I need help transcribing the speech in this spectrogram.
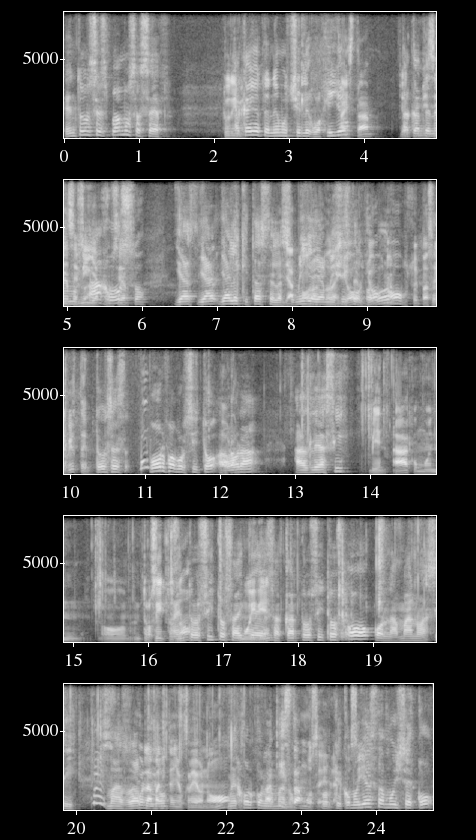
Entonces vamos a hacer. tú dime. Acá ya tenemos chile guajillo. Ahí está. Ya Acá tenemos semilla, ajos. por cierto. Ya, ya, ya le quitaste la Ya semilla, toda, ya toda. me hiciste yo, el favor. Yo no, pues, estoy para servirte. Entonces, por favorcito, Ahora. ahora, hazle así. Bien. Ah, como en, o en trocitos, ¿no? En trocitos hay Muy que bien. sacar trocitos o con la mano así, más rápido. Con la manita yo creo, ¿no? Mejor con la Aquí mano. estamos en porque la como cocina. ya está muy seco,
